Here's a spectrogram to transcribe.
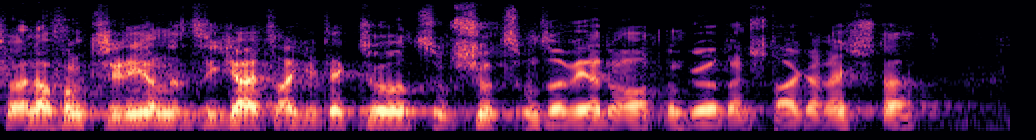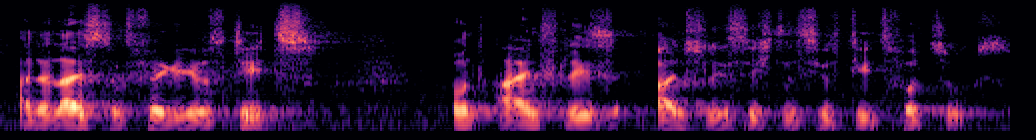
Zu einer funktionierenden Sicherheitsarchitektur und zum Schutz unserer Werteordnung gehört ein starker Rechtsstaat, eine leistungsfähige Justiz und einschließlich des Justizvollzugs.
